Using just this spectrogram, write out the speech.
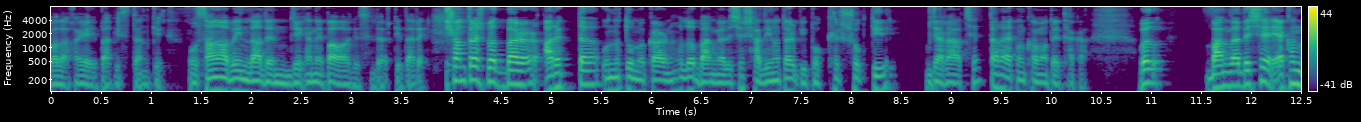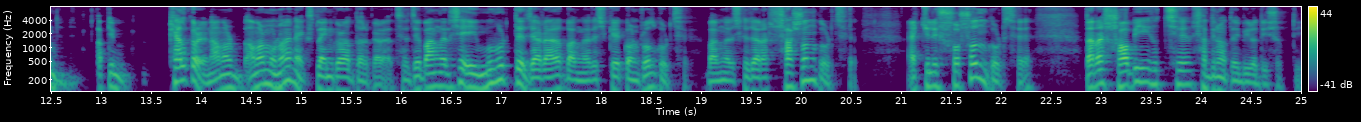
বলা হয় এই পাকিস্তানকে। ওসামা বিন লাদেন যেখানে পাওয়া গেছিল আর কি তারে। সন্ত্রাসবাদ বাড়ার আরেকটা অন্যতম কারণ হলো বাংলাদেশের স্বাধীনতার বিপক্ষের শক্তি যারা আছে, তারা এখন ক্ষমতায় থাকা। ওয়েল বাংলাদেশে এখন আপনি খেয়াল করেন, আমার আমার মনে হয় না এক্সপ্লেইন করার দরকার আছে যে বাংলাদেশে এই মুহূর্তে যারা বাংলাদেশকে কন্ট্রোল করছে, বাংলাদেশকে যারা শাসন করছে অ্যাকচুয়ালি শোষণ করছে, তারা সবই হচ্ছে স্বাধীনতার বিরোধী শক্তি।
